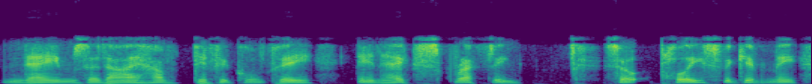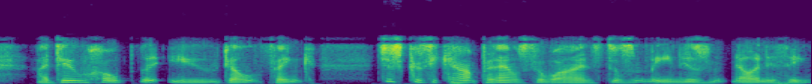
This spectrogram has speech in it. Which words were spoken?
names that I have difficulty in expressing. So please forgive me. I do hope that you don't think just because he can't pronounce the wines doesn't mean he doesn't know anything.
